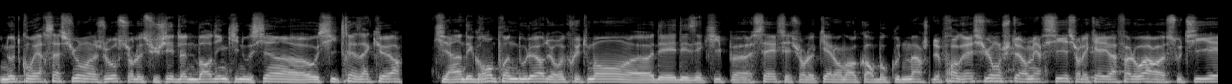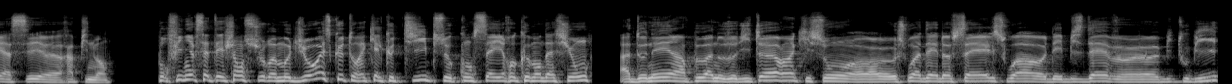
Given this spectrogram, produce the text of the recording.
une autre conversation un jour sur le sujet de l'onboarding qui nous tient aussi très à cœur qui est un des grands points de douleur du recrutement euh, des, équipes euh, sales et sur lequel on a encore beaucoup de marge de progression. Je te remercie et sur lesquels il va falloir euh, s'outiller assez rapidement. Pour finir cet échange sur Mojo, est-ce que tu aurais quelques tips, conseils, recommandations à donner un peu à nos auditeurs hein, qui sont soit des head of sales, soit des bizdev B2B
